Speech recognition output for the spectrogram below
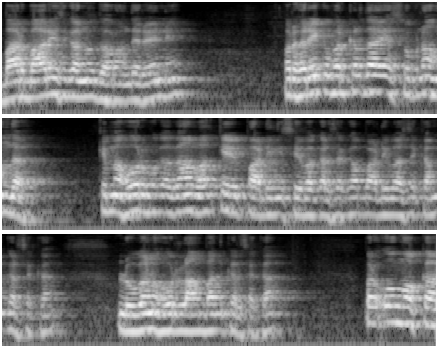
ਬਾਰ-ਬਾਰ ਇਸ ਗੱਲ ਨੂੰ ਦੁਹਰਾਉਂਦੇ ਰਹੇ ਨੇ। ਔਰ ਹਰੇਕ ਵਰਕਰ ਦਾ ਇਹ ਸੁਪਨਾ ਹੁੰਦਾ ਕਿ ਮੈਂ ਹੋਰ ਅਗਾਂਹ ਵੱਧ ਕੇ ਪਾਰਟੀ ਦੀ ਸੇਵਾ ਕਰ ਸਕਾਂ, ਪਾਰਟੀ ਵਾਸਤੇ ਕੰਮ ਕਰ ਸਕਾਂ, ਲੋਕਾਂ ਨੂੰ ਹੋਰ ਲਾਮਬੰਦ ਕਰ ਸਕਾਂ। ਪਰ ਉਹ ਮੌਕਾ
